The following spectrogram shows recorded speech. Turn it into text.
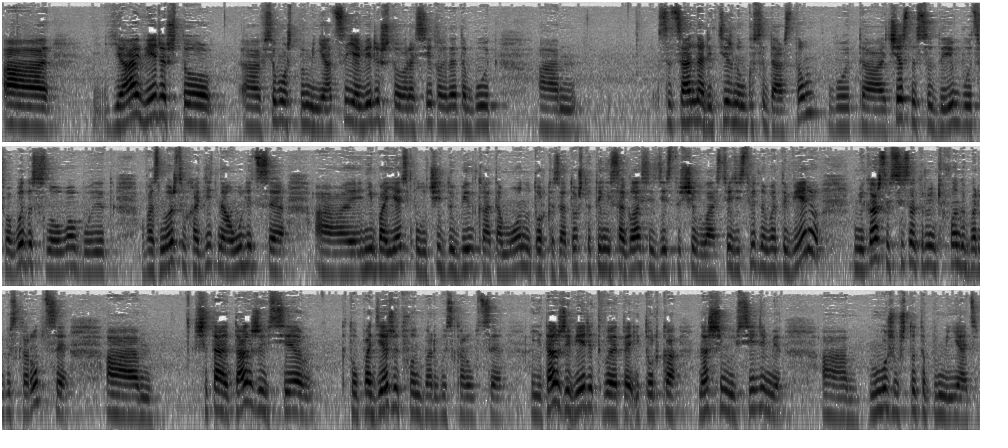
а, я верю, что все может поменяться. Я верю, что Россия когда-то будет социально ориентированным государством, будут а, честные суды, будет свобода слова, будет возможность выходить на улицы, а, не боясь получить дубинку от ОМОНа только за то, что ты не согласен с действующей властью. Я действительно в это верю. Мне кажется, все сотрудники Фонда борьбы с коррупцией а, считают также, все, кто поддерживает Фонд борьбы с коррупцией, они также верят в это, и только нашими усилиями а, мы можем что-то поменять.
